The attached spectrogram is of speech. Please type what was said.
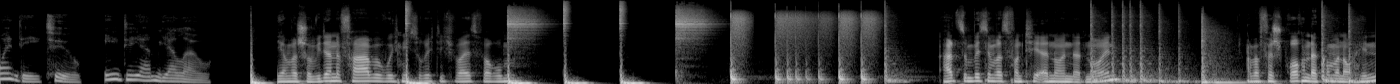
Twenty-two. EDM Yellow. Hier haben wir schon wieder eine Farbe, wo ich nicht so richtig weiß, warum. Hat so ein bisschen was von TR909. Aber versprochen, da kommen wir noch hin.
